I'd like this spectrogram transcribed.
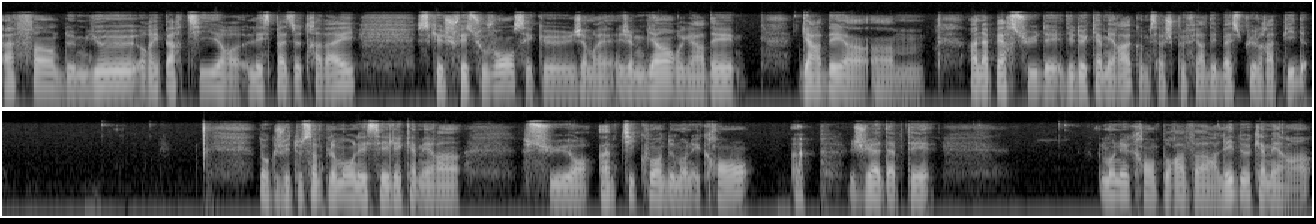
afin de mieux répartir l'espace de travail. Ce que je fais souvent, c'est que j'aimerais, j'aime bien regarder, garder un, aperçu des, deux caméras, comme ça je peux faire des bascules rapides. Donc je vais tout simplement laisser les caméras sur un petit coin de mon écran. Je vais adapter mon écran pour avoir les deux caméras.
